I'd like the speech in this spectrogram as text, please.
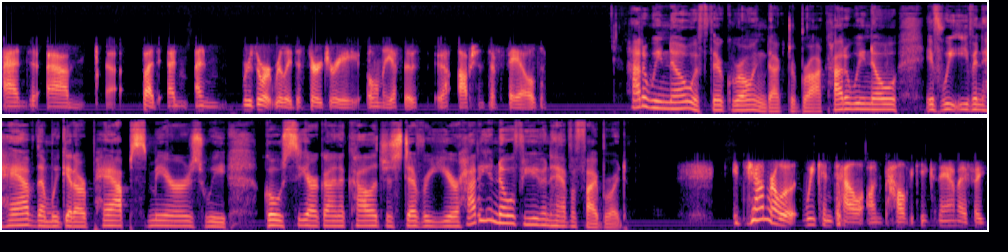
and um, uh, but and, and resort really to surgery only if those uh, options have failed. How do we know if they're growing, Dr. Brock? How do we know if we even have them? We get our pap smears, we go see our gynecologist every year. How do you know if you even have a fibroid? In general, we can tell on pelvic exam if a,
